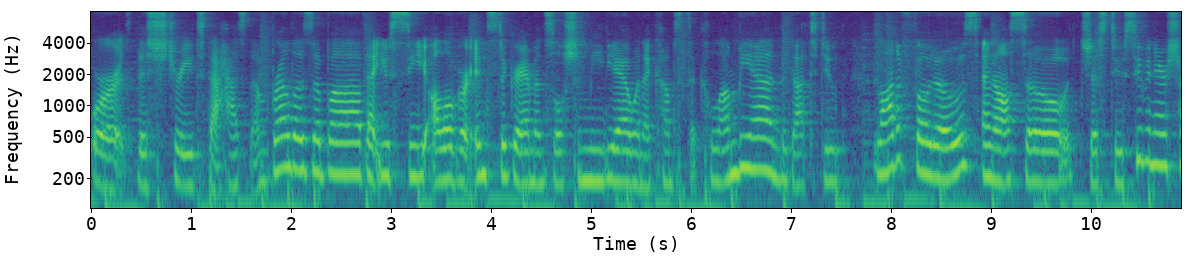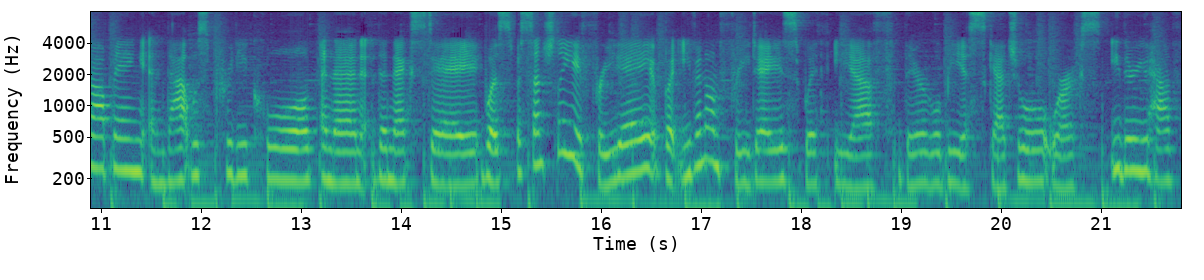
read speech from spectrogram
or this street that has the umbrellas above that you see all over Instagram and social media when it comes to Colombia and we got to do a lot of photos and also just do souvenir shopping and that was pretty cool. And then the next day was essentially a free day, but even on free days with EF, there will be a schedule or either you have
